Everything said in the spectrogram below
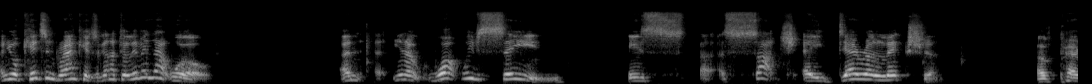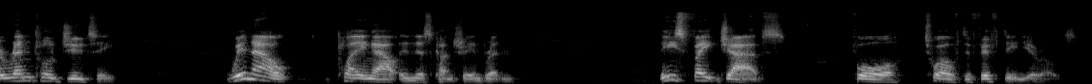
And your kids and grandkids are going to have to live in that world. And, uh, you know, what we've seen is uh, such a dereliction of parental duty. We're now playing out in this country, in Britain, these fake jabs for 12 to 15 year olds.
